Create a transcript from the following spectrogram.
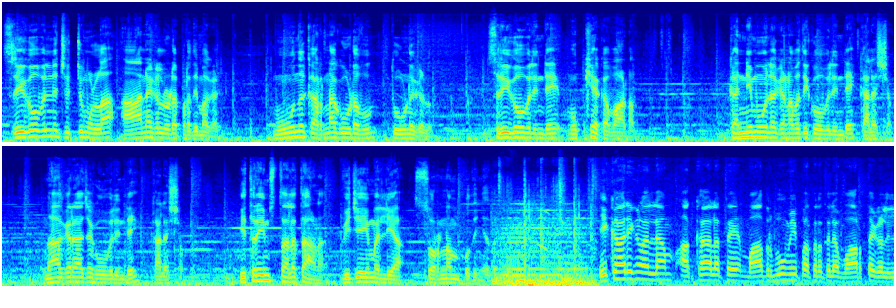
ശ്രീകോവിലിന് ചുറ്റുമുള്ള ആനകളുടെ പ്രതിമകൾ. മൂന്ന് കർണകൂടവും തൂണുകളും. ശ്രീകോവിലിന്റെ മുഖ്യ കവാടം. കന്നിമൂല ഗണപതി കോവിലിന്റെ കലശം. നാഗരാജ കോവിലിന്റെ കലശം. ഇത്രയും സ്ഥലത്താണ് വിജയ് മല്യ സ്വർണം പൊതിഞ്ഞത്. ഇക്കാര്യങ്ങളെല്ലാം അക്കാലത്തെ മാതൃഭൂമി പത്രത്തിലെ വാർത്തകളിൽ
